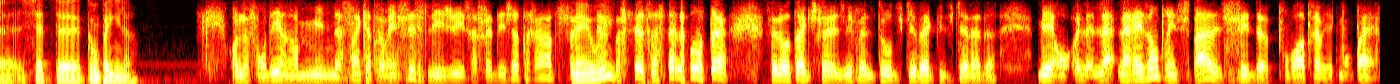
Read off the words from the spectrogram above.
euh, cette euh, compagnie-là? On l'a fondé en 1986, Léger. Ça fait déjà 35 Mais ans. oui. Ça fait longtemps. Ça fait longtemps que j'ai fait le tour du Québec puis du Canada. Mais la, la, raison principale, c'est de pouvoir travailler avec mon père.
